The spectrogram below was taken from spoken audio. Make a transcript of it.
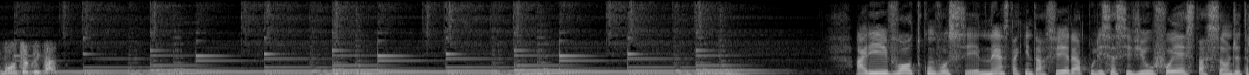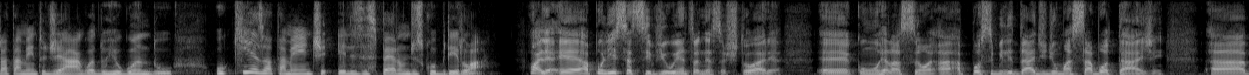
Muito obrigado. Ari, volto com você. Nesta quinta-feira, a Polícia Civil foi à estação de tratamento de água do Rio Guandu. O que exatamente eles esperam descobrir lá? Olha, é, a Polícia Civil entra nessa história é, com relação à possibilidade de uma sabotagem. Ah,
